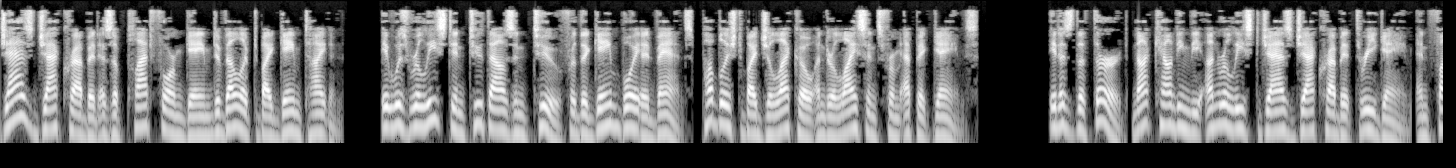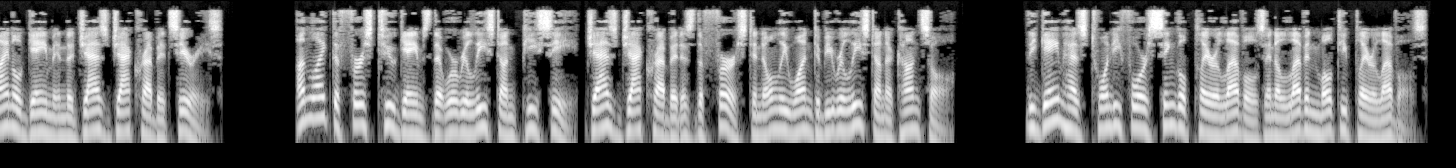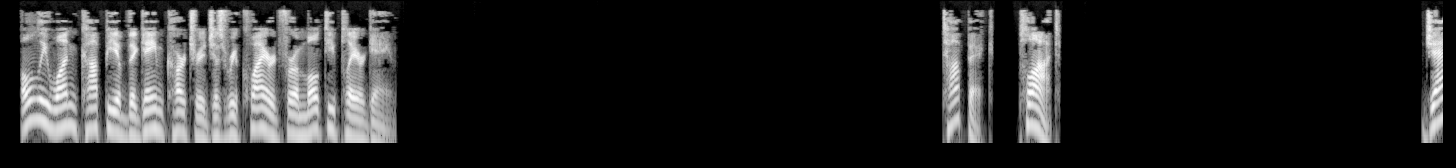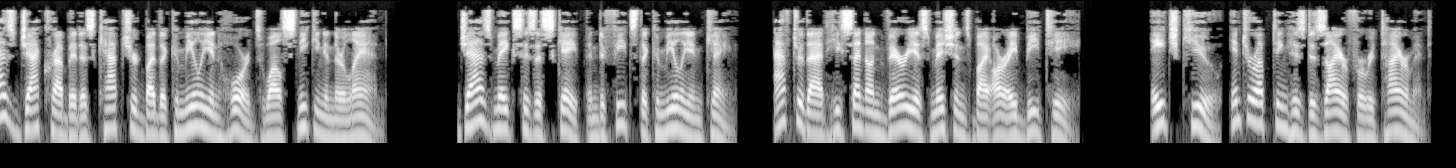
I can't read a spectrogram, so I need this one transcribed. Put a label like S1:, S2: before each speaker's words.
S1: Jazz Jackrabbit is a platform game developed by Game Titan. It was released in 2002 for the Game Boy Advance, published by Jaleco under license from Epic Games. It is the third not counting the unreleased Jazz Jackrabbit 3 game and final game in the Jazz Jackrabbit series. Unlike the first two games that were released on PC, Jazz Jackrabbit is the first and only one to be released on a console. The game has 24 single-player levels and 11 multiplayer levels. Only one copy of the game cartridge is required for a multiplayer game. Plot Jazz Jackrabbit is captured by the Chameleon hordes while sneaking in their land. Jazz makes his escape and defeats the Chameleon King. After that he sent on various missions by RABT. HQ, interrupting his desire for retirement.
